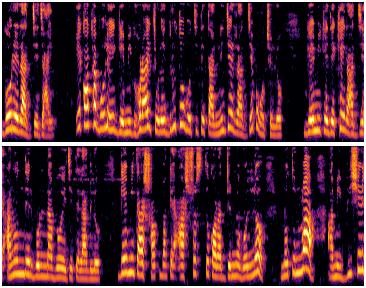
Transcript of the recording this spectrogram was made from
গোরে রাজ্যে যাই। এ কথা বলে গেমি ঘোড়ায় চড়ে দ্রুত গতিতে তার নিজের রাজ্যে পৌঁছলো। গেমিকে দেখে রাজ্যে আনন্দের বন্যা বয়ে যেতে লাগল। গেমি তার সৎমাকে আশ্বস্ত করার জন্য বলল, নতুন মা, আমি বিশেষ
